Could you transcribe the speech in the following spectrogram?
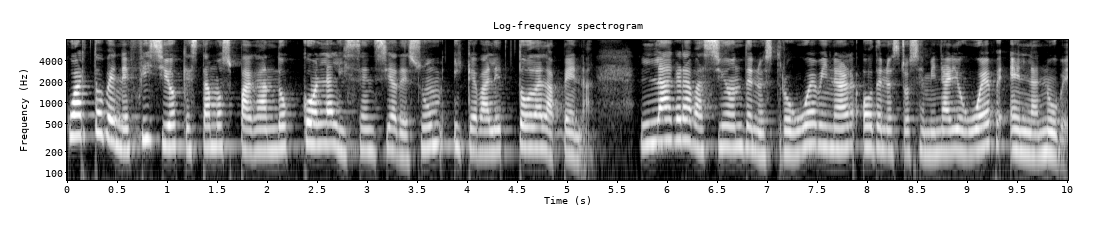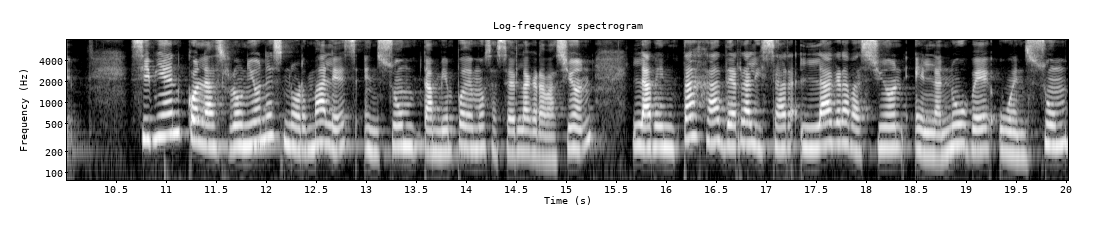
Cuarto beneficio que estamos pagando con la licencia de Zoom y que vale toda la pena la grabación de nuestro webinar o de nuestro seminario web en la nube. Si bien con las reuniones normales en Zoom también podemos hacer la grabación, la ventaja de realizar la grabación en la nube o en Zoom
